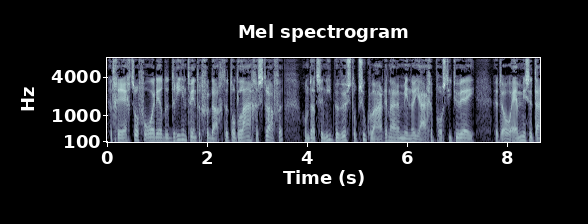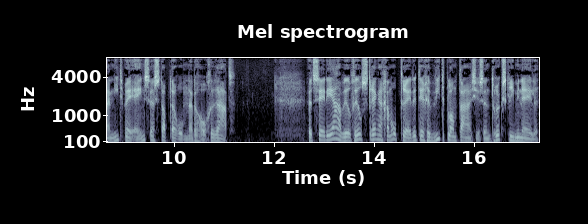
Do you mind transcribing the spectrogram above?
Het gerechtshof veroordeelde 23 verdachten tot lage straffen... omdat ze niet bewust op zoek waren naar een minderjarige prostituee. Het OM is het daar niet mee eens en stapt daarom naar de Hoge Raad. Het CDA wil veel strenger gaan optreden tegen wietplantages en drugscriminelen.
